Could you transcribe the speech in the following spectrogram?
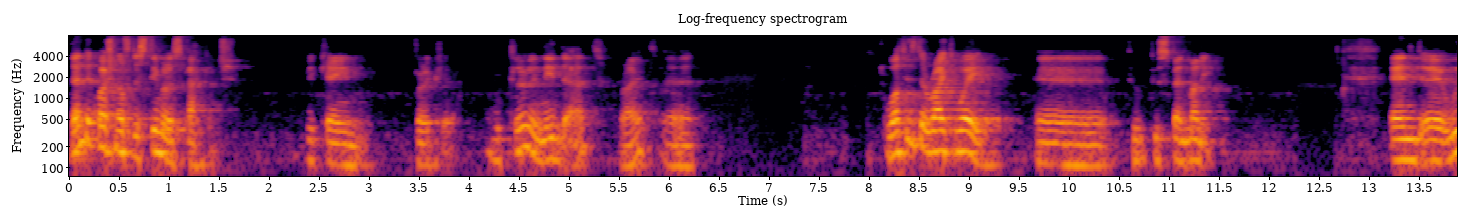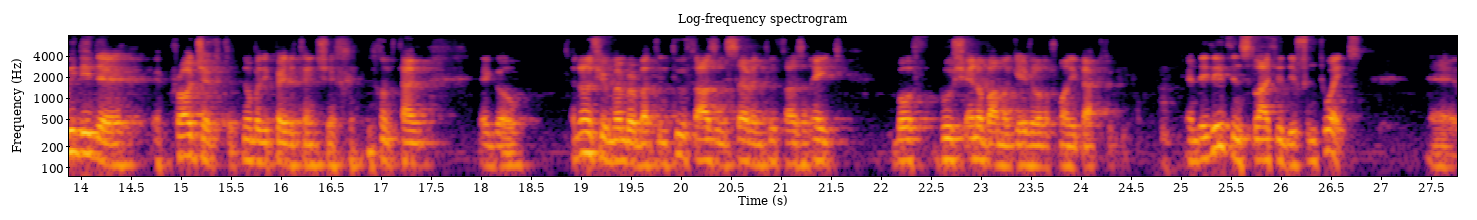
Then the question of the stimulus package became very clear. We clearly need that, right? Uh, what is the right way uh, to, to spend money? And uh, we did a, a, project that nobody paid attention a long time ago. I don't know if you remember, but in 2007, 2008, both Bush and Obama gave a lot of money back to people. And they did it in slightly different ways. Uh,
